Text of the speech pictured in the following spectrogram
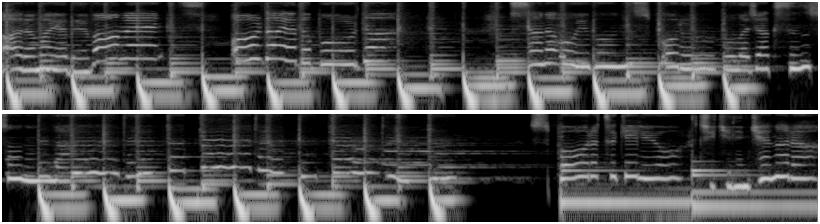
Aramaya devam et, orada ya da burada. Sana uygun sporu bulacaksın sonunda Atı geliyor, çekilin kenara.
